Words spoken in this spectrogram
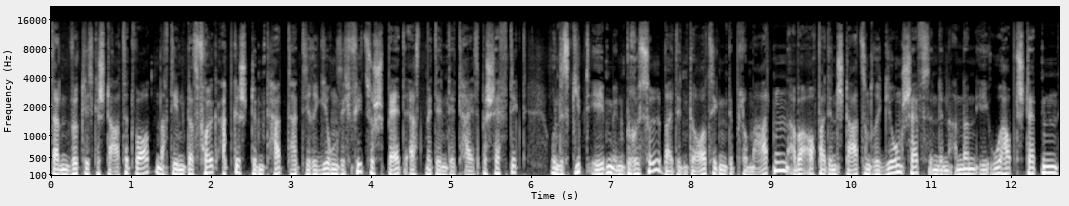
dann wirklich gestartet worden. Nachdem das Volk abgestimmt hat, hat die Regierung sich viel zu spät erst mit den Details beschäftigt. Und es gibt eben in Brüssel bei den dortigen Diplomaten, aber auch bei den Staats- und Regierungschefs in den anderen EU-Hauptstädten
